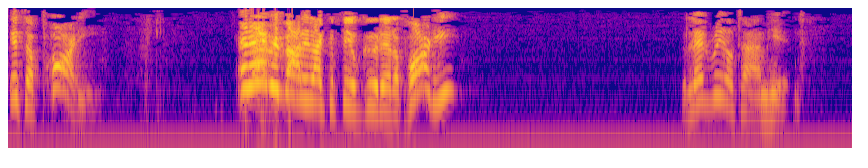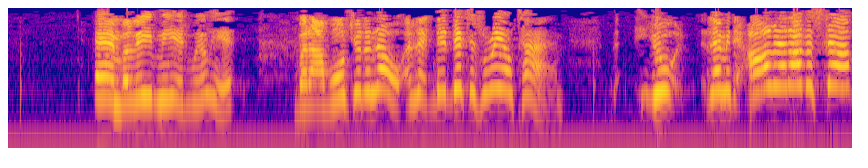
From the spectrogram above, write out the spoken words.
It's a party. And everybody like to feel good at a party. But let real time hit. And believe me, it will hit. But I want you to know, this is real time. You, let me, all that other stuff.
